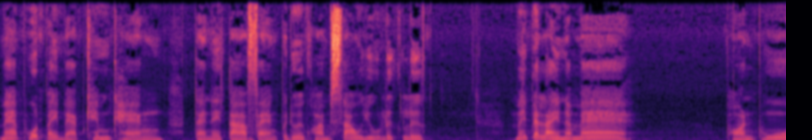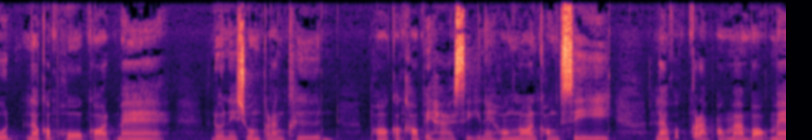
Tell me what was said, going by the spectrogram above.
แม่พูดไปแบบเข้มแข็ง แต่ในตาแฝงไปด้วยความเศร้าอยู่ลึกๆ ไม่เป็นไรนะแม่ พรพูดแล้วก็โผลกอดแม่ โดยในช่วงกลางคืนพ่อก็เข้าไปหาสีในห้องนอนของสี แล้วก็กลับออกมาบอกแม่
